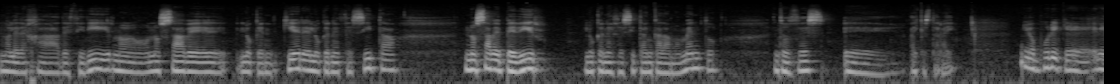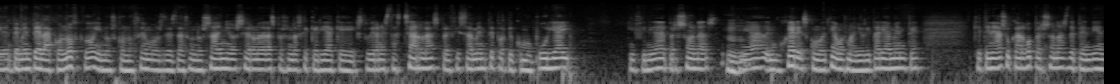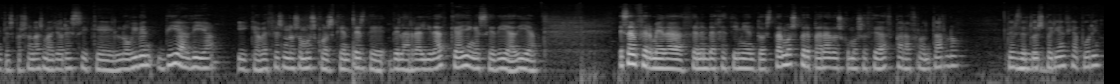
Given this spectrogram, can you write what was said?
no le deja decidir, no, no sabe lo que quiere, lo que necesita, no sabe pedir lo que necesita en cada momento. Entonces eh, hay que estar ahí. Yo, Puri, que evidentemente la conozco y nos conocemos desde hace unos años, era una de las personas que quería que estuvieran estas charlas precisamente porque como Puri hay infinidad de personas, infinidad de mujeres, como decíamos mayoritariamente, que tienen a su cargo personas dependientes, personas mayores y que lo viven día a día y que a veces no somos conscientes de, de la realidad que hay en ese día a día. Esa enfermedad, el envejecimiento, ¿estamos preparados como sociedad para afrontarlo? Desde tu experiencia, Puri.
